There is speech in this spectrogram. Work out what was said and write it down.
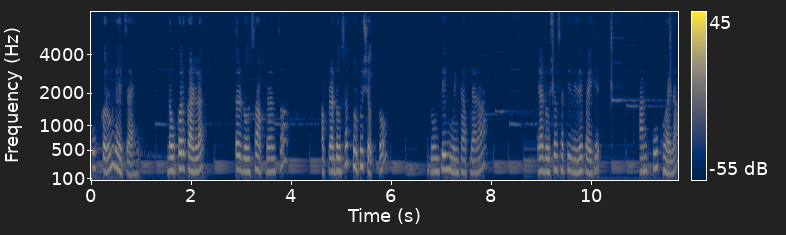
कुक करून घ्यायचा आहे. लवकर काढला तर डोसा आपल्याचा आपला डोसा तुटू शकतो. दोन तीन मिनटं आपल्याला या डोशासाठी दिले पाहिजेत. छान कुक व्हायला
